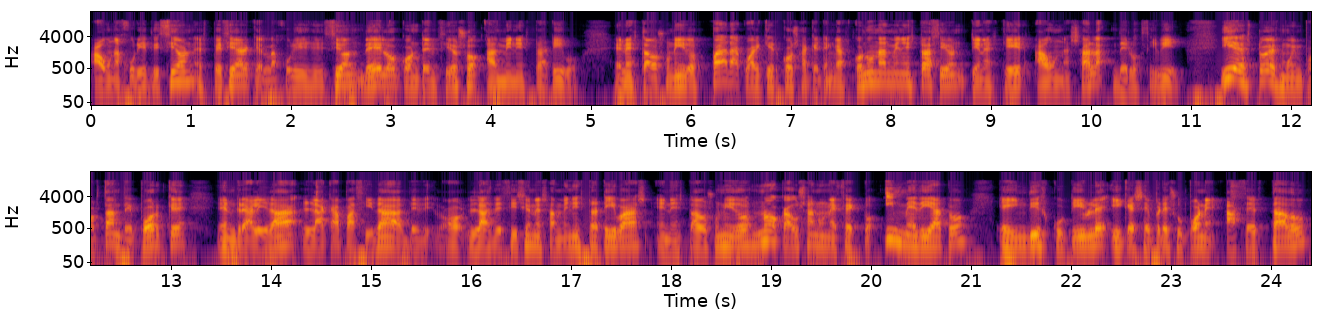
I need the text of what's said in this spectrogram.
a una jurisdicción especial que es la jurisdicción de lo contencioso administrativo. En Estados Unidos, para cualquier cosa que tengas con una administración, tienes que ir a una sala de lo civil. Y esto es muy importante porque en realidad la capacidad de o las decisiones administrativas en Estados Unidos no causan un efecto inmediato e indiscutible y que se presupone acertado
